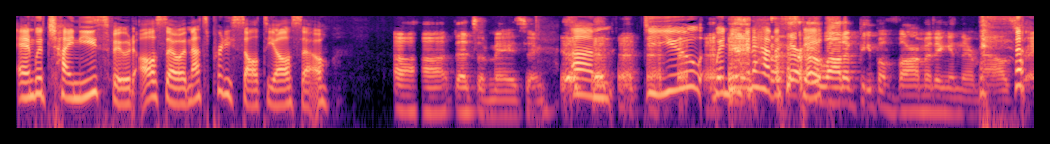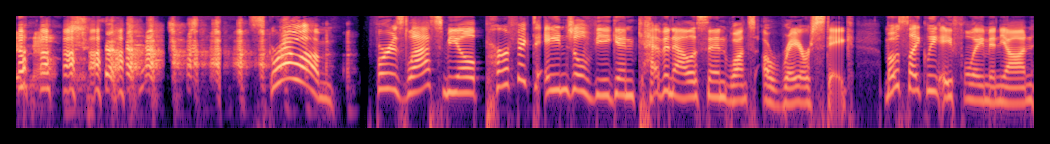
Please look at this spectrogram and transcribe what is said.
And with Chinese food also, and that's pretty salty also. Uh-huh. That's amazing. Um, do you, when you're going to have a steak? There are a lot of people vomiting in their mouths right now. Screw them. For his last meal, perfect angel vegan Kevin Allison wants a rare steak, most likely a filet mignon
